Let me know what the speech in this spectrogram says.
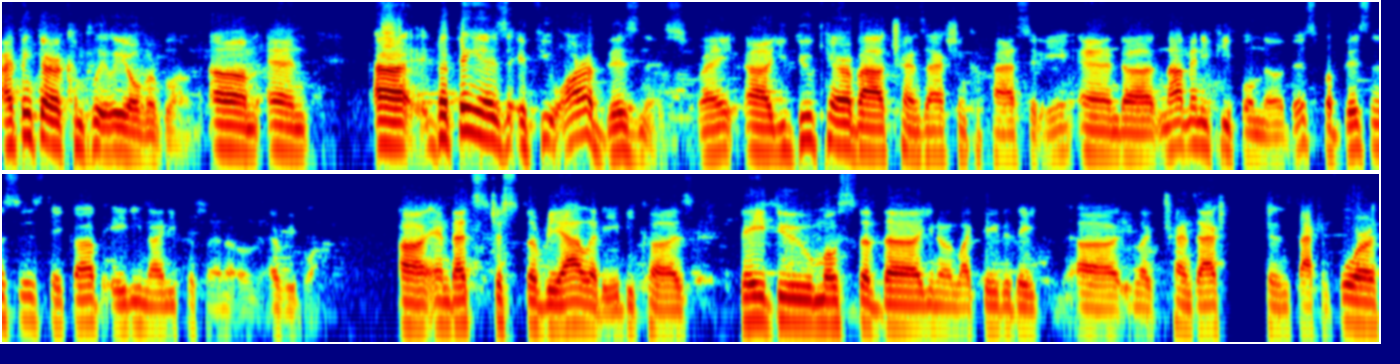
I think they're completely overblown. Um, and uh, the thing is, if you are a business, right, uh, you do care about transaction capacity. And uh, not many people know this, but businesses take up 80, 90% of every block. Uh, and that's just the reality because they do most of the, you know, like day-to-day, uh, like transactions back and forth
